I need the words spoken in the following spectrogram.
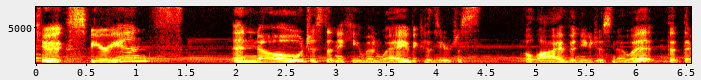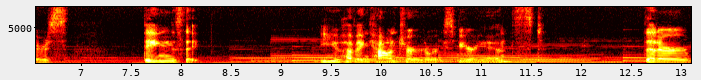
to experience and know just in a human way because you're just alive and you just know it that there's things that you have encountered or experienced that are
